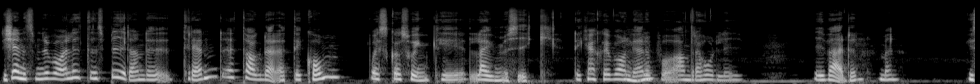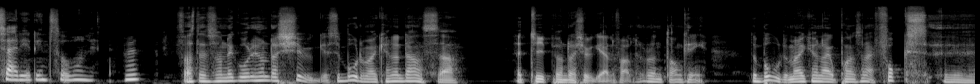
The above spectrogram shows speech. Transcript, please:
Det kändes som det var en liten spirande trend ett tag där, att det kom West Coast Swing till livemusik. Det kanske är vanligare mm. på andra håll i, i världen, men i Sverige är det inte så vanligt. Mm. Fast eftersom det går i 120 så borde man kunna dansa, eh, typ 120 i alla fall, runt omkring. Då borde man kunna på en sån här Fox eh,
